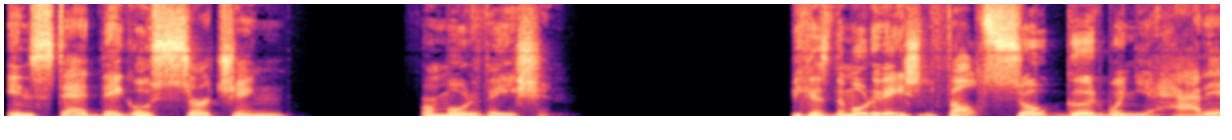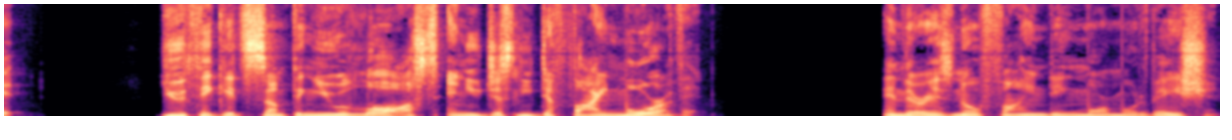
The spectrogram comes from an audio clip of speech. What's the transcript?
Instead, they go searching for motivation. Because the motivation felt so good when you had it, you think it's something you lost and you just need to find more of it. And there is no finding more motivation.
